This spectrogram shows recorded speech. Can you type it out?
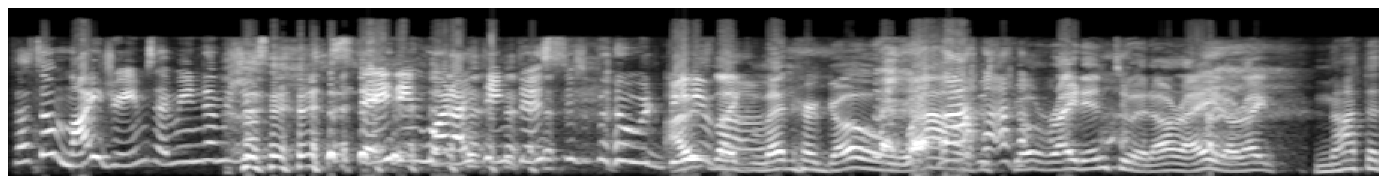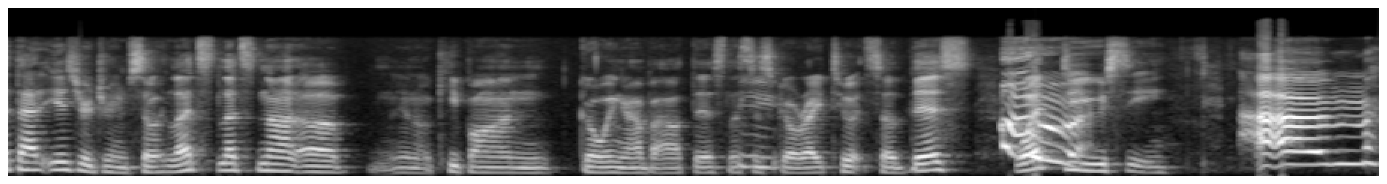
That's not my dreams. I mean, I'm just stating what I think this would be. I was like about. letting her go. Wow, just go right into it. All right, all right. Not that that is your dream. So let's let's not uh you know keep on going about this. Let's just go right to it. So this, what Oh. do you see? Um.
